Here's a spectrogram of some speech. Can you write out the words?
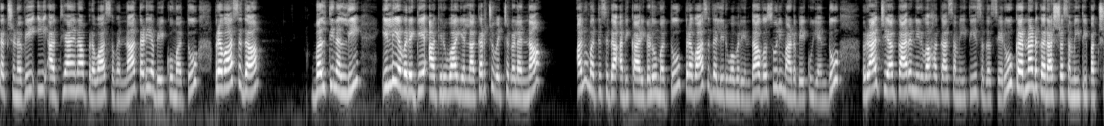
ತಕ್ಷಣವೇ ಈ ಅಧ್ಯಯನ ಪ್ರವಾಸವನ್ನ ತಡೆಯಬೇಕು ಮತ್ತು ಪ್ರವಾಸದ ಬಲ್ತಿನಲ್ಲಿ ಇಲ್ಲಿಯವರೆಗೆ ಆಗಿರುವ ಎಲ್ಲ ಖರ್ಚು ವೆಚ್ಚಗಳನ್ನು ಅನುಮತಿಸಿದ ಅಧಿಕಾರಿಗಳು ಮತ್ತು ಪ್ರವಾಸದಲ್ಲಿರುವವರಿಂದ ವಸೂಲಿ ಮಾಡಬೇಕು ಎಂದು ರಾಜ್ಯ ಕಾರ್ಯನಿರ್ವಾಹಕ ಸಮಿತಿ ಸದಸ್ಯರು ಕರ್ನಾಟಕ ರಾಷ್ಟ್ರ ಸಮಿತಿ ಪಕ್ಷ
